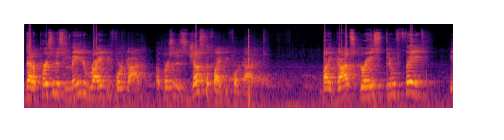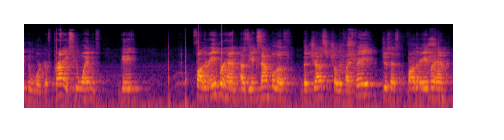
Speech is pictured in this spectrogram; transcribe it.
that a person is made right before God, a person is justified before God by God's grace through faith in the work of Christ. He went gave Father Abraham as the example of the just shall live by faith, just as Father Abraham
